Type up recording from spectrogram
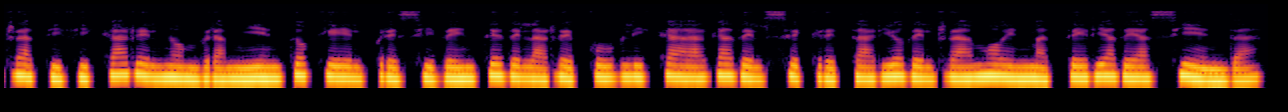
Ratificar el nombramiento que el presidente de la República haga del secretario del ramo en materia de Hacienda,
